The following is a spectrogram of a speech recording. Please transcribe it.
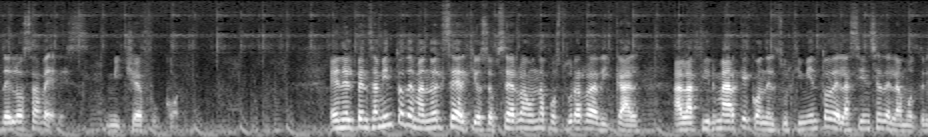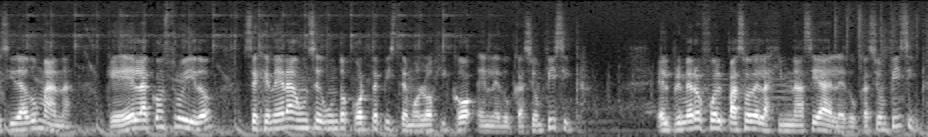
de los saberes, Michel Foucault. En el pensamiento de Manuel Sergio se observa una postura radical al afirmar que con el surgimiento de la ciencia de la motricidad humana que él ha construido, se genera un segundo corte epistemológico en la educación física. El primero fue el paso de la gimnasia a la educación física.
